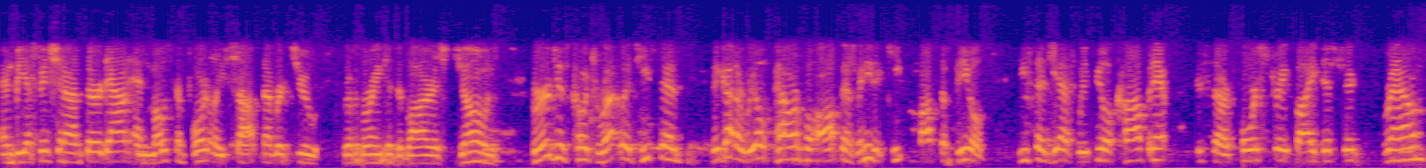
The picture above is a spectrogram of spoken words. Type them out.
and be efficient on third down, and most importantly, stop number two, referring to Tavares Jones. Burgess coach Rutledge, he said they got a real powerful offense. We need to keep them off the field. He said, yes, we feel confident. This is our fourth straight by district round.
